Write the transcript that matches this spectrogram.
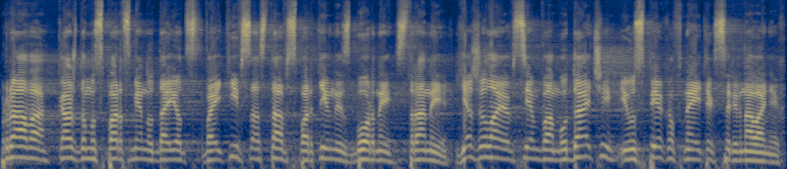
право каждому спортсмену спортсмену дает войти в состав спортивной сборной страны. Я желаю всем вам удачи и успехов на этих соревнованиях.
